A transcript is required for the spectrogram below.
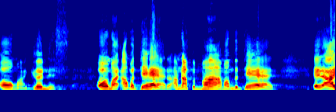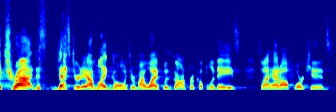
oh my goodness. Oh my, I'm a dad. I'm not the mom, I'm the dad. And I tried, just yesterday, I'm like going through. My wife was gone for a couple of days, so I had all four kids,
